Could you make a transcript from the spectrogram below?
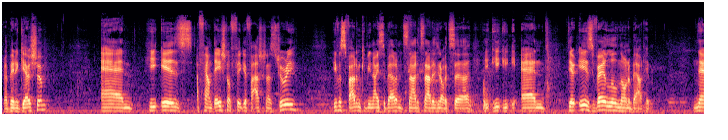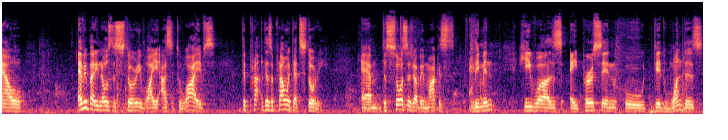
Rabbeinu Gershom, and he is a foundational figure for Ashkenaz Jewry even Sfarim can be nice about him. It's not. It's not. You know. It's uh, he, he, he, and there is very little known about him. Now, everybody knows the story of why he asked two wives. The pro- there's a problem with that story. Um, the source is Rabbi Marcus Lehmann. He was a person who did wonders.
